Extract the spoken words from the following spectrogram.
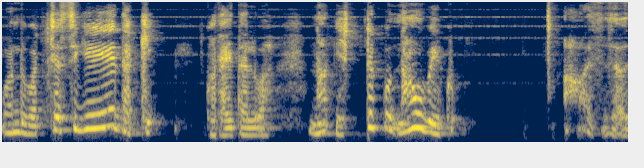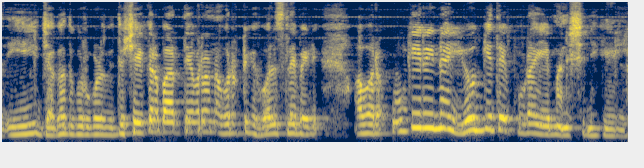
ಒಂದು ವರ್ಚಸ್ಸಿಗೇ ಧಕ್ಕೆ. ಗೊತ್ತಾಯ್ತಲ್ವಾ? ನಾ ಎಷ್ಟಕ್ಕೂ ನಾವು ಬೇಕು. ಈ ಜಗದ್ಗುರುಗಳು ವಿದ್ಯುಶೇಖರ ಭಾರತಿಯವರನ್ನು ಅವರೊಟ್ಟಿಗೆ ಹೋಲಿಸಲೇಬೇಡಿ. ಅವರ ಉಗಿರಿನ ಯೋಗ್ಯತೆ ಕೂಡ ಈ ಮನುಷ್ಯನಿಗೆ ಇಲ್ಲ.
